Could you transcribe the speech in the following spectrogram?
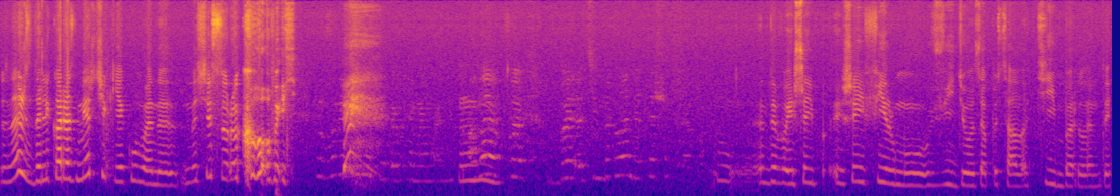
Знаєш, здалека розмірчик, як у мене, на ще сороковий. Але в, в те, що треба. Диви, ще й, ще й фірму в відео записала Тімберленди.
